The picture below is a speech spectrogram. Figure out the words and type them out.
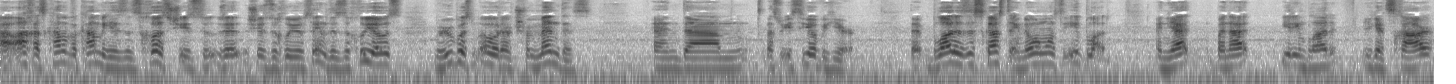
Achas kama v'kama, he is zchus, she is zechuyos, saying the zechuyos, merubos mode, are tremendous. And um, that's what you see over here. That blood is disgusting. No one wants to eat blood. And yet, by not eating blood, you get schar.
